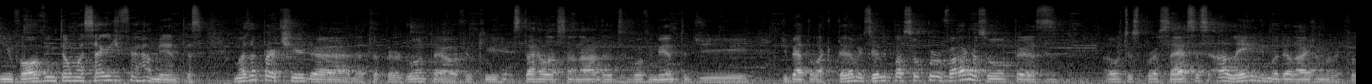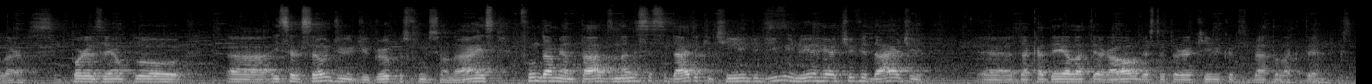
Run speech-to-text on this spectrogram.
envolve então uma série de ferramentas. Mas a partir da, da tua pergunta, Elvio, que está relacionada ao desenvolvimento de, de beta-lactâmicos, ele passou por várias outras outros processos além de modelagem molecular. Por exemplo, a inserção de, de, grupos funcionais fundamentados na necessidade que tinha de diminuir a reatividade é, da cadeia lateral da estrutura química dos beta-lactâmicos.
